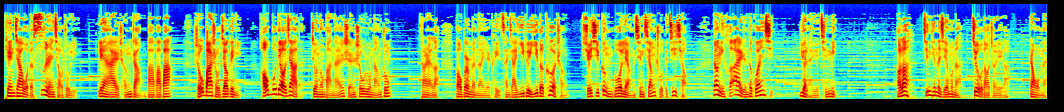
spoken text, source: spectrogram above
添加我的私人小助理“恋爱成长八八八”，手把手教给你，毫不掉价的就能把男神收入囊中。当然了，宝贝儿们呢也可以参加一对一的课程，学习更多两性相处的技巧，让你和爱人的关系越来越亲密。好了，今天的节目呢就到这里了，让我们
